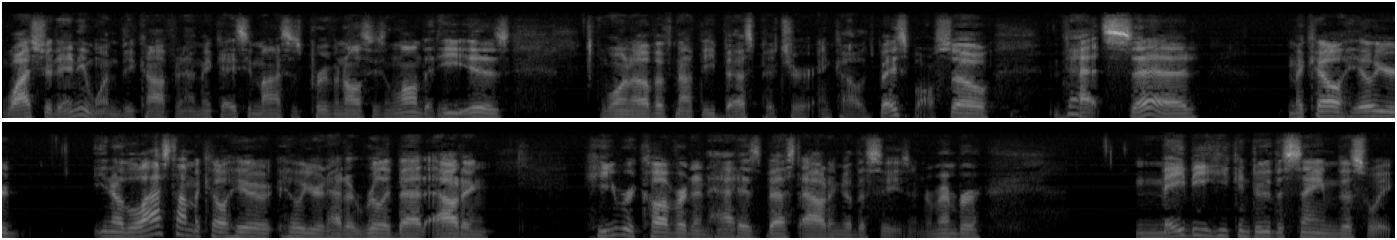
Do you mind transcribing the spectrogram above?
Why should anyone be confident? I mean, Casey Mize has proven all season long that he is one of, if not the best pitcher in college baseball. So that said, Ma'Khail Hilliard, you know, the last time Ma'Khail Hilliard had a really bad outing, he recovered and had his best outing of the season. Remember? Maybe he can do the same this week.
